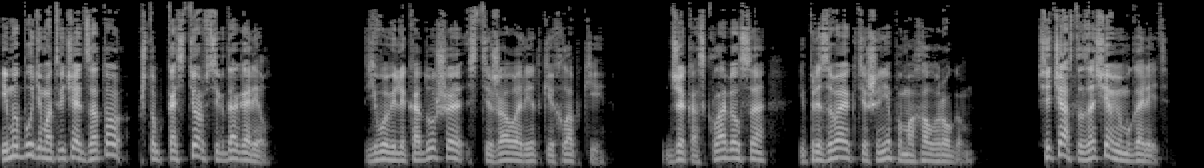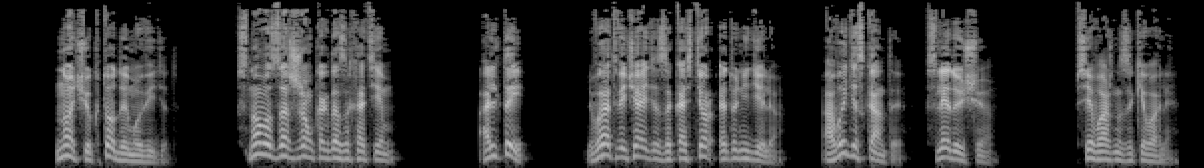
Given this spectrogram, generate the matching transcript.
и мы будем отвечать за то, чтобы костер всегда горел». Его великодушие стяжало редкие хлопки. Джек осклабился и, призывая к тишине, помахал рогом. «Сейчас-то зачем ему гореть? Ночью кто дым увидит? Снова зажжем, когда захотим. Альты, вы отвечаете за костер эту неделю. А вы, дисканты, следующую. Все важно закивали.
